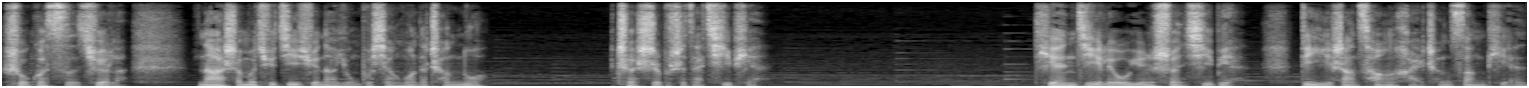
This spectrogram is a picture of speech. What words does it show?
如果死去了，拿什么去继续那永不相忘的承诺？这是不是在欺骗？天际流云瞬息变，地上沧海成桑田。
